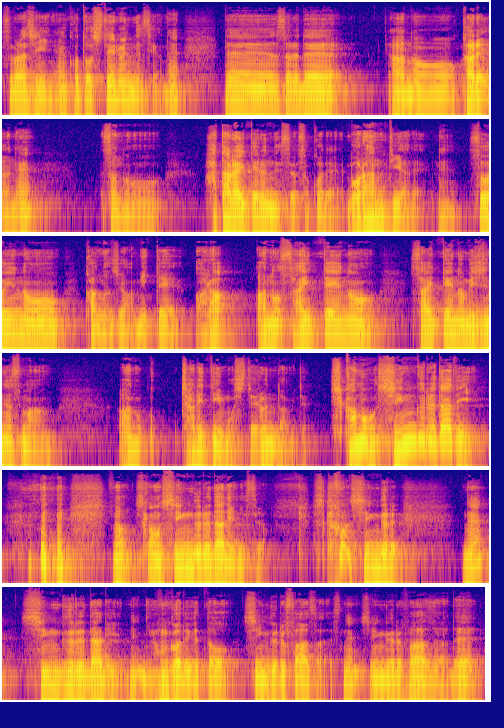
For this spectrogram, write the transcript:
素晴らしいねことをしてるんですよね。でそれであの彼がねその働いてるんですよそこで。ボランティアで、ね、そういうのを彼女は見てあらあの最低の最低のビジネスマンあのチャリティーもしてるんだみたいな。しかもシングルダディ。の？しかもシングルダディですよ。しかもシングルね？シングルダディ、ね、日本語で言うとシングルファーザーですね。シングルファーザーで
